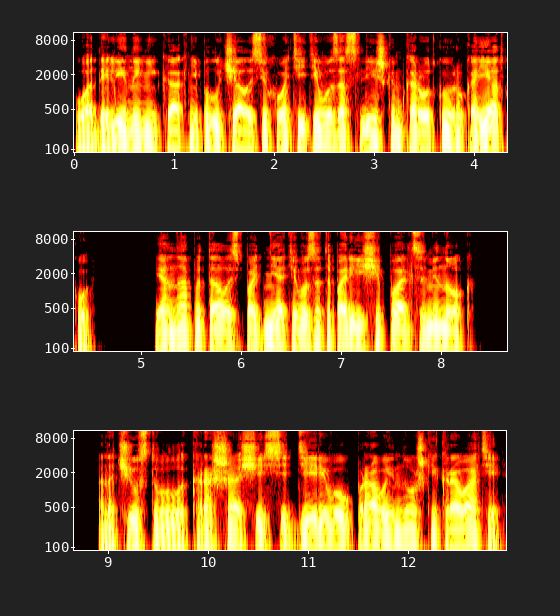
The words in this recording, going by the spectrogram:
У Аделины никак не получалось ухватить его за слишком короткую рукоятку, и она пыталась поднять его за топорище пальцами ног. Она чувствовала крошащееся дерево у правой ножки кровати,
